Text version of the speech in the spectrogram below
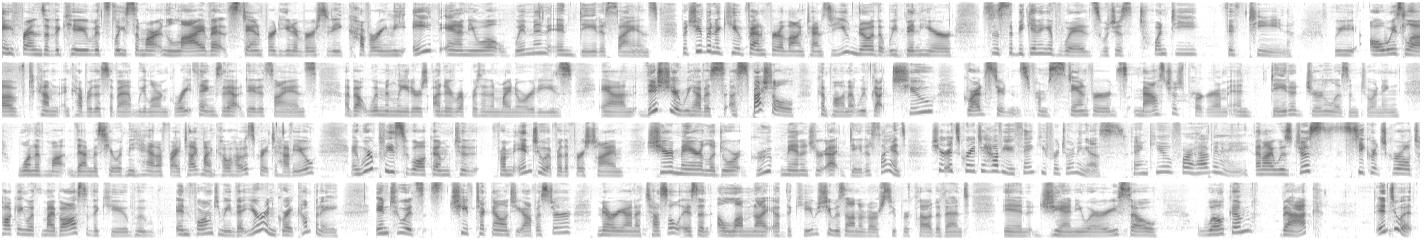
Hey, friends of theCUBE, it's Lisa Martin live at Stanford University covering the eighth annual Women in Data Science. But you've been a CUBE fan for a long time, so you know that we've been here since the beginning of WIDS, which is 2015. We always love to come and cover this event. We learn great things about data science, about women leaders, underrepresented minorities. And this year we have a, a special component. We've got two grad students from Stanford's master's program in data journalism joining. One of my, them is here with me, Hannah Freitag, my co-host, great to have you. And we're pleased to welcome to from Intuit for the first time, Shir Meir Lador, Group Manager at Data Science. Shir, it's great to have you. Thank you for joining us. Thank you for having me. And I was just secret squirrel talking with my boss of theCUBE who informed me that you're in great company. Intuit's Chief Technology Officer, Marianna Tessel, is an alumni of theCUBE. She was on at our SuperCloud event in January, so welcome back Intuit.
